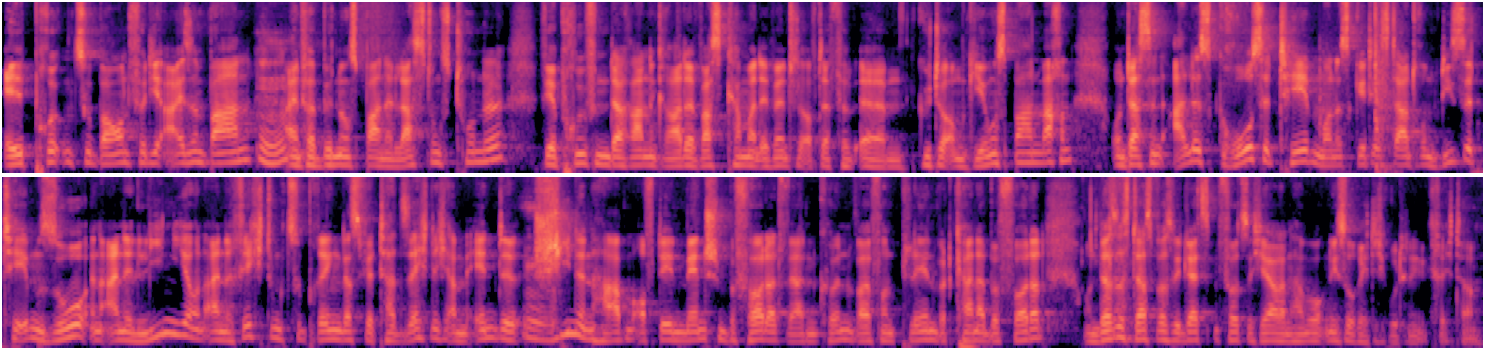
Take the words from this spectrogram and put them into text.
Elbbrücken zu bauen für die Eisenbahn, mhm. ein Verbindungsbahn-Entlastungstunnel. Wir prüfen daran gerade, was kann man eventuell auf der ähm, Güterumgehungsbahn machen. Und das sind alles große Themen. Und es geht jetzt darum, diese Themen so in eine Linie und eine Richtung zu bringen, dass wir tatsächlich am Ende mhm. Schienen haben, auf denen Menschen befördert werden können, weil von Plänen wird keiner befördert. Und das ist das, was wir die letzten 40 Jahre in Hamburg nicht so richtig gut hingekriegt haben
